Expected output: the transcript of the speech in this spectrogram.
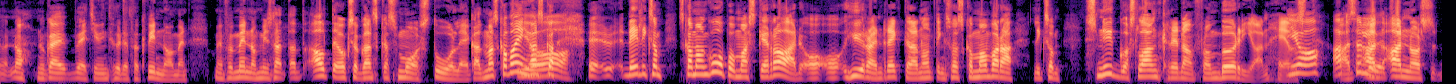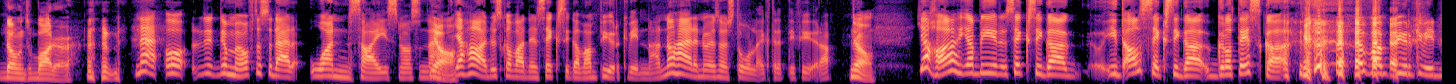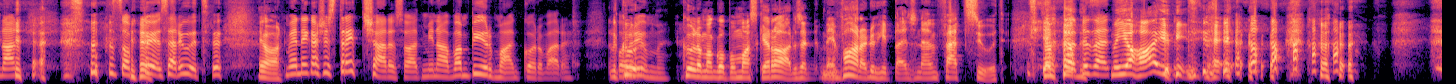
no, nu kan jag, vet jag inte hur det är för kvinnor, men, men för män åtminstone, att, att allt är också ganska små storlekar. Att man ska vara en Ja. ganska, eh, det är liksom, ska man gå på maskerad och, och hyra en dräkt eller någonting så ska man vara liksom snygg och slank redan från början helst. Ja, absolut. Att, att annars don't bother. Nej, och de- de är ofta sådär one size, någon sån där, Ja. jaha, du ska vara den sexiga vampyrkvinnan. Nå, här är nu en sån storlek 34. ja. Jaha, jag blir sexiga, inte alls sexiga, groteska vampyrkvinnan som pöser ut. Ja. Men det kanske stretchar så att mina vampyrmagkorvar får Kul, rum. kul när man går på maskerad och säger men var har du hittat en sån här fatsuit? men jag har ju inte!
